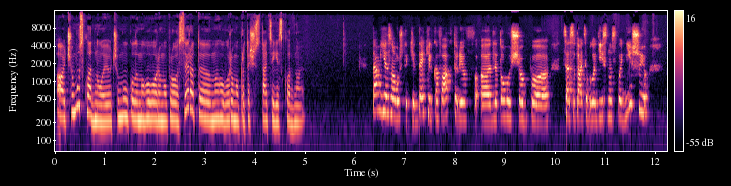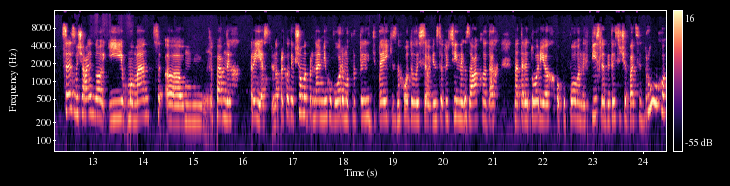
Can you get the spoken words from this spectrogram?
А чому складною? Чому, коли ми говоримо про сирот, е, ми говоримо про те, що ситуація є складною? Там є знову ж таки декілька факторів е, для того, щоб е, ця ситуація була дійсно складнішою. Це звичайно і момент ем, певних. Реєстрів, наприклад, якщо ми принаймні говоримо про тих дітей, які знаходилися в інституційних закладах на територіях окупованих після 2022-го,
